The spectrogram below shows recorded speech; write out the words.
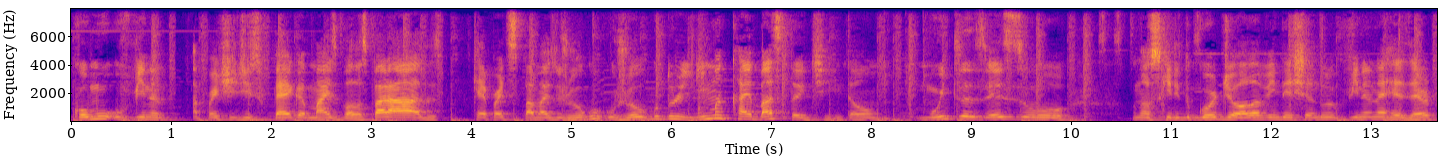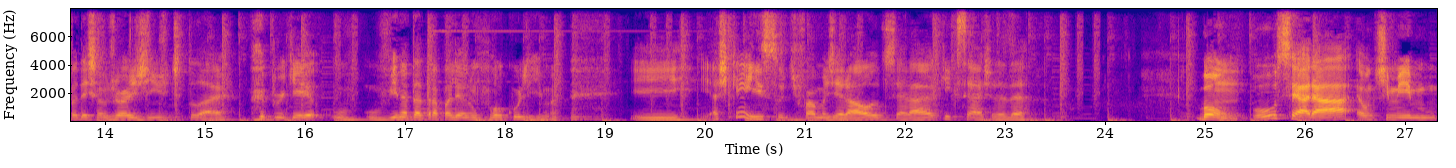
como o Vina a partir disso pega mais bolas paradas, quer participar mais do jogo, o jogo do Lima cai bastante. Então, muitas vezes o, o nosso querido Gordiola vem deixando o Vina na reserva para deixar o Jorginho de titular, porque o, o Vina tá atrapalhando um pouco o Lima. E, e, acho que é isso de forma geral Ceará. O que, que você acha, Dedé? Bom, o Ceará é um time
